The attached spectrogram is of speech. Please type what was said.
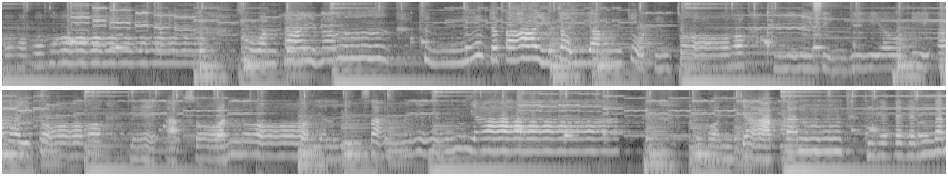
พอ ส่วนอายนั้น ถึงจะตายใจยังจดจ่อ มีสิ่งเดียวที่อายขอ แม่อักษรนออย่าลืมสัญญา ก่อนจากกันแดงนั้น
